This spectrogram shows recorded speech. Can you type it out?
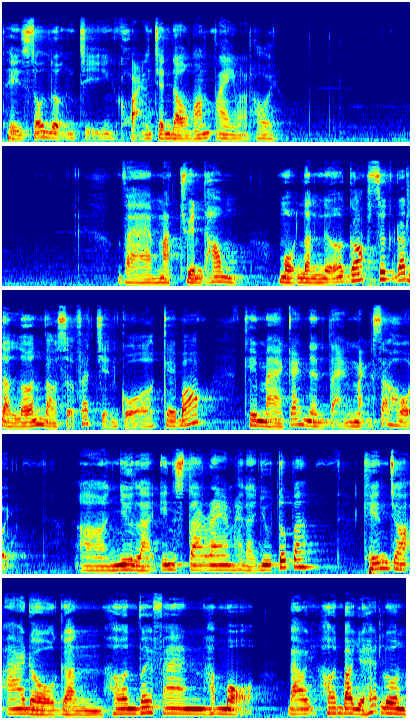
thì số lượng chỉ khoảng trên đầu ngón tay mà thôi. Và mặt truyền thông một lần nữa góp sức rất là lớn vào sự phát triển của K-pop khi mà các nền tảng mạng xã hội uh, như là Instagram hay là YouTube á khiến cho idol gần hơn với fan hâm mộ bao, hơn bao giờ hết luôn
